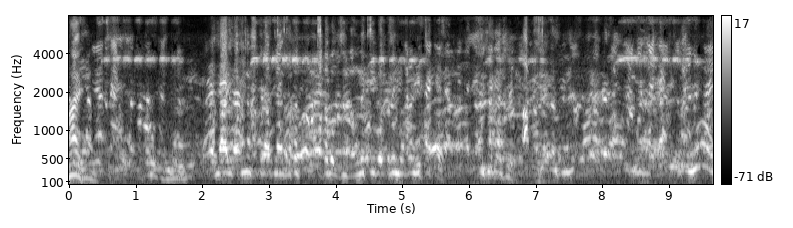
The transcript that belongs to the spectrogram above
ভাই আমরা এখানে আসলে আপনি এক কথা কথা বলছেন না। উনি কি বলতেছেন আপনার নিশ্চিত কোন থেকে আসে ভাই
